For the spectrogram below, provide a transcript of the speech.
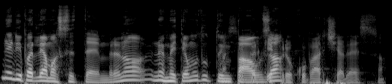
ne riparliamo a settembre, no? Noi mettiamo tutto Ma in sì, pausa. Perché preoccuparci adesso?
